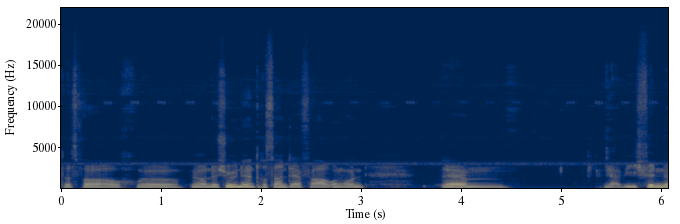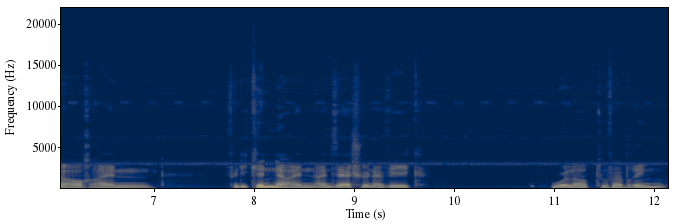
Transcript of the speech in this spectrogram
Das war auch äh, ja, eine schöne, interessante Erfahrung und ähm, ja, wie ich finde, auch ein für die Kinder ein, ein sehr schöner Weg, Urlaub zu verbringen,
